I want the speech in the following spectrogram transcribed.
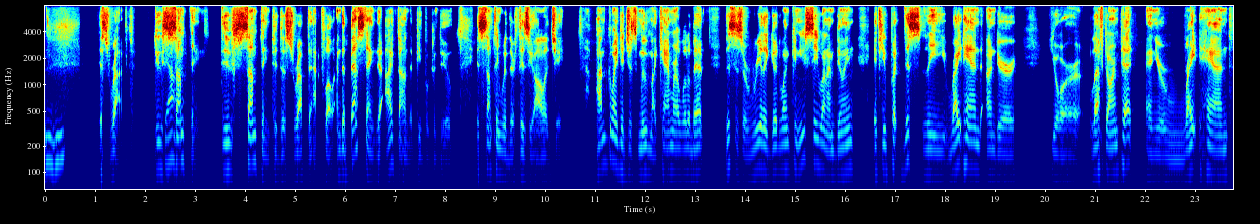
mm-hmm. disrupt do yeah. something do something to disrupt that flow and the best thing that i found that people can do is something with their physiology I'm going to just move my camera a little bit. This is a really good one. Can you see what I'm doing? If you put this, the right hand under your left armpit and your right hand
